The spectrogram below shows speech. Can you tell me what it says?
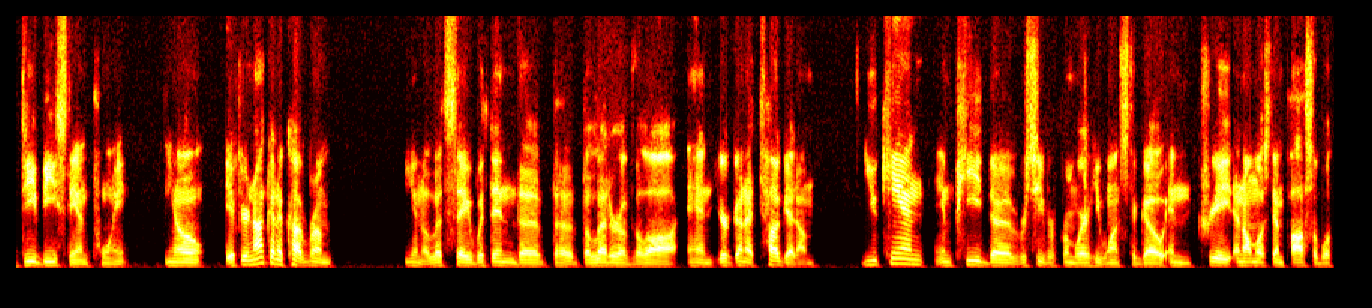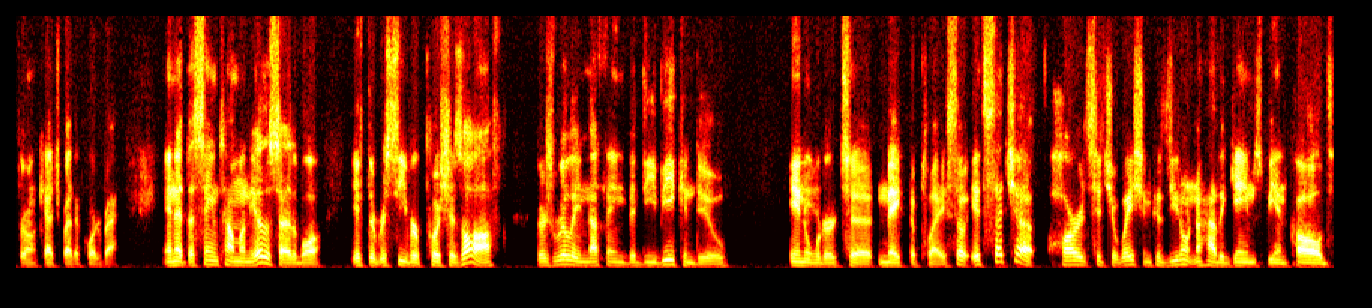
DB standpoint, you know, if you're not going to cover them, you know, let's say within the, the, the letter of the law and you're going to tug at them, you can impede the receiver from where he wants to go and create an almost impossible throw and catch by the quarterback. And at the same time, on the other side of the ball, if the receiver pushes off, there's really nothing the DB can do in order to make the play. So it's such a hard situation because you don't know how the game's being called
